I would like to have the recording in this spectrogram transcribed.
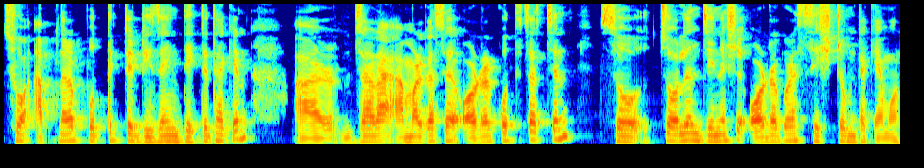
সো আপনারা প্রত্যেকটা ডিজাইন দেখতে থাকেন। আর যারা আমার কাছে অর্ডার করতে চাচ্ছেন সো চলেন জেনে সে অর্ডার করার সিস্টেমটা কেমন।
